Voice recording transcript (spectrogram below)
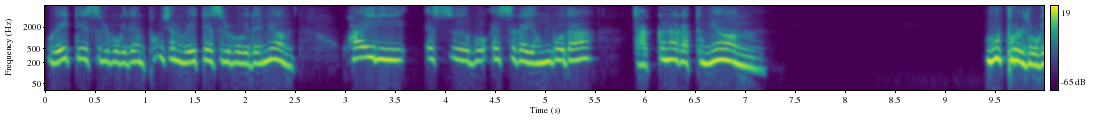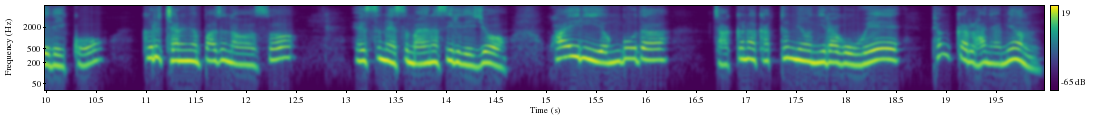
wait S를 보게 되면 function wait S를 보게 되면 while이 S, S가 0보다 작거나 같으면 루프를 돌게 돼 있고 그렇지 않으면 빠져나와서 S는 S-1이 되죠. 화일이 0보다 작거나 같으면이라고 왜 평가를 하냐면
